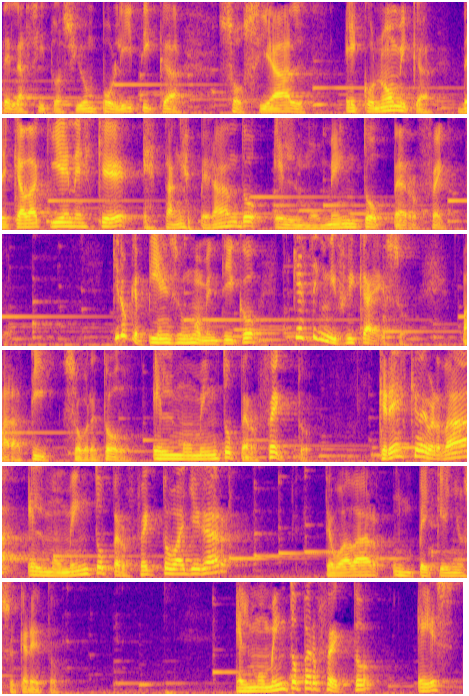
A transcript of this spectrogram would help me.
de la situación política, social, económica de cada quien, es que están esperando el momento perfecto. Quiero que pienses un momentico, ¿qué significa eso? Para ti, sobre todo, el momento perfecto. ¿Crees que de verdad el momento perfecto va a llegar? Te voy a dar un pequeño secreto. El momento perfecto es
